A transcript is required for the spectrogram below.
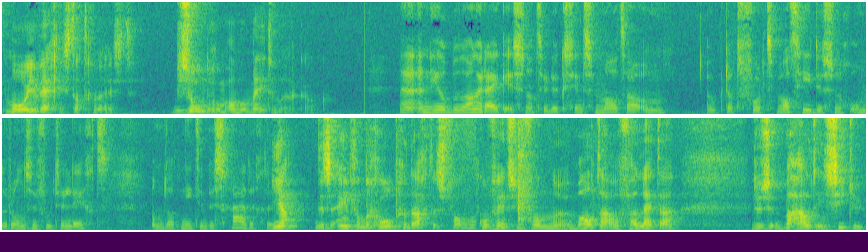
Mooie weg is dat geweest. Bijzonder om allemaal mee te maken ook. Ja, en heel belangrijk is natuurlijk sinds Malta om ook dat fort wat hier dus nog onder onze voeten ligt, om dat niet te beschadigen. Ja, dat is een van de grondgedachten van de conventie van eh, Malta of Valletta. Dus behoud in situ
